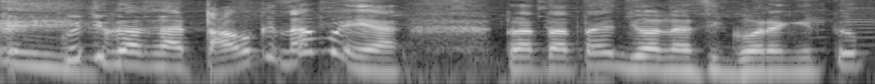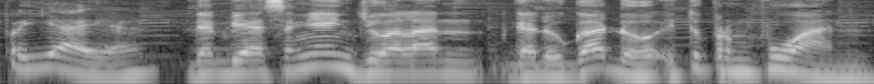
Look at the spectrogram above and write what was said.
Gue juga nggak tahu kenapa ya rata-rata yang jual nasi goreng itu pria ya. Dan biasanya yang jualan gado-gado itu perempuan.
